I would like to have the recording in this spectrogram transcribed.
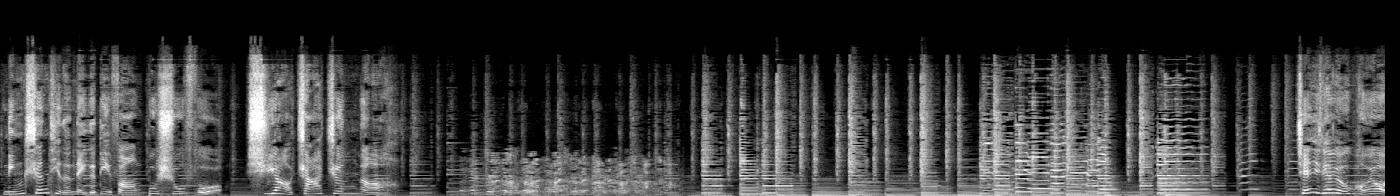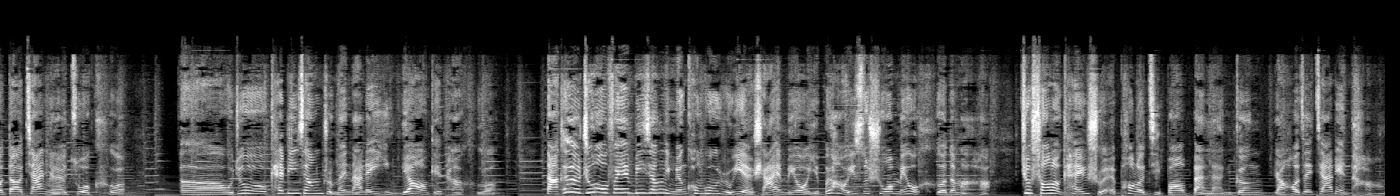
您身体的哪个地方不舒服，需要扎针呢？” 前几天有个朋友到家里来做客，呃，我就开冰箱准备拿点饮料给他喝。打开了之后，发现冰箱里面空空如也，啥也没有，也不好意思说没有喝的嘛哈，就烧了开水，泡了几包板蓝根，然后再加点糖，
